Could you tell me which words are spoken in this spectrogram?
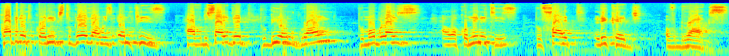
Cabinet colleagues together with MPs have decided to be on ground to mobilize our communities to fight leakage of drugs.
